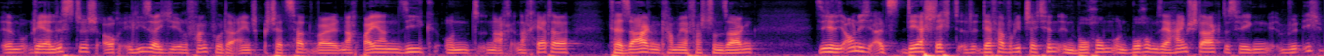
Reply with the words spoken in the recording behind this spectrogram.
ähm, realistisch auch Elisa hier ihre Frankfurter eingeschätzt hat, weil nach Bayern-Sieg und nach, nach Hertha Versagen, kann man ja fast schon sagen, sicherlich auch nicht als der, schlecht, der Favorit schlechthin in Bochum und Bochum sehr heimstark. Deswegen würde ich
